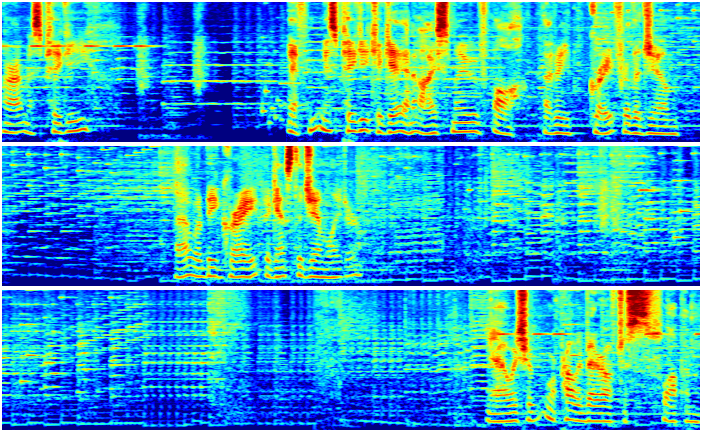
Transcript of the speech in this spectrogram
Alright, Miss Piggy. If Miss Piggy could get an ice move, oh, that'd be great for the gym. That would be great against the gym leader. Yeah, we should. We're probably better off just swapping.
